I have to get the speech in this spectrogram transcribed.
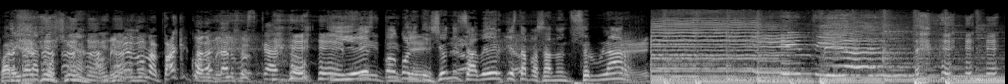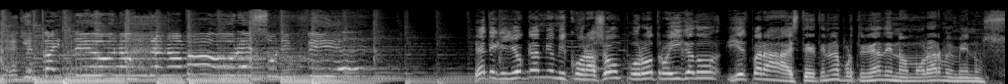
para ir a la cocina. A mí me da un ataque cuando me dicen. Y es con con la intención de saber qué está pasando en tu celular. Infiel. Quien traiciona un gran amor es un infiel. Fíjate que yo cambio mi corazón por otro hígado y es para este, tener la oportunidad de enamorarme menos.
